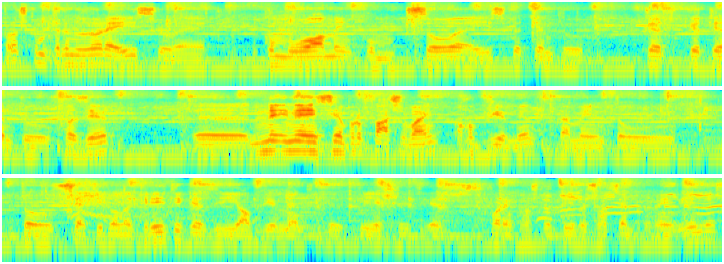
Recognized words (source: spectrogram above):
Pronto, como treinador é isso, é como homem, como pessoa, é isso que eu tento, tento que eu tento fazer. Uh, nem, nem, sempre faço bem, obviamente, também estou, estou suscetível a críticas e obviamente que, que as críticas, se forem construtivas, são sempre bem-vindas.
